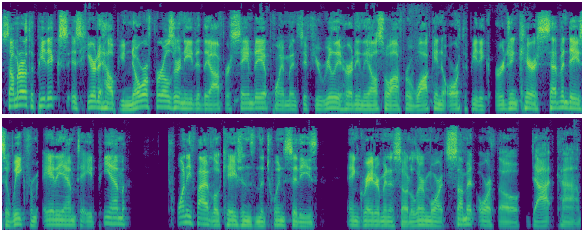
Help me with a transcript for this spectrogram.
Summit Orthopedics is here to help you. No referrals are needed. They offer same day appointments. If you're really hurting, they also offer walk in orthopedic urgent care seven days a week from 8 a.m. to 8 p.m. 25 locations in the Twin Cities and greater Minnesota. Learn more at summitortho.com.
